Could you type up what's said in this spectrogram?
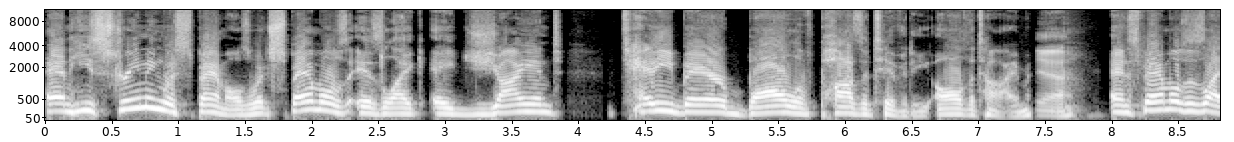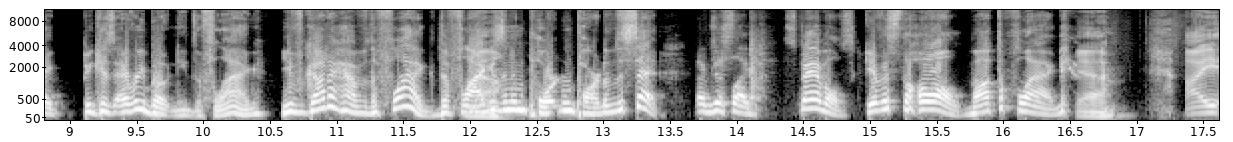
And he's streaming with Spammels, which Spammels is like a giant teddy bear ball of positivity all the time. Yeah. And Spammels is like, because every boat needs a flag. You've got to have the flag. The flag No. is an important part of the set. I'm just like, Spammels, give us the hall, not the flag. Yeah. I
